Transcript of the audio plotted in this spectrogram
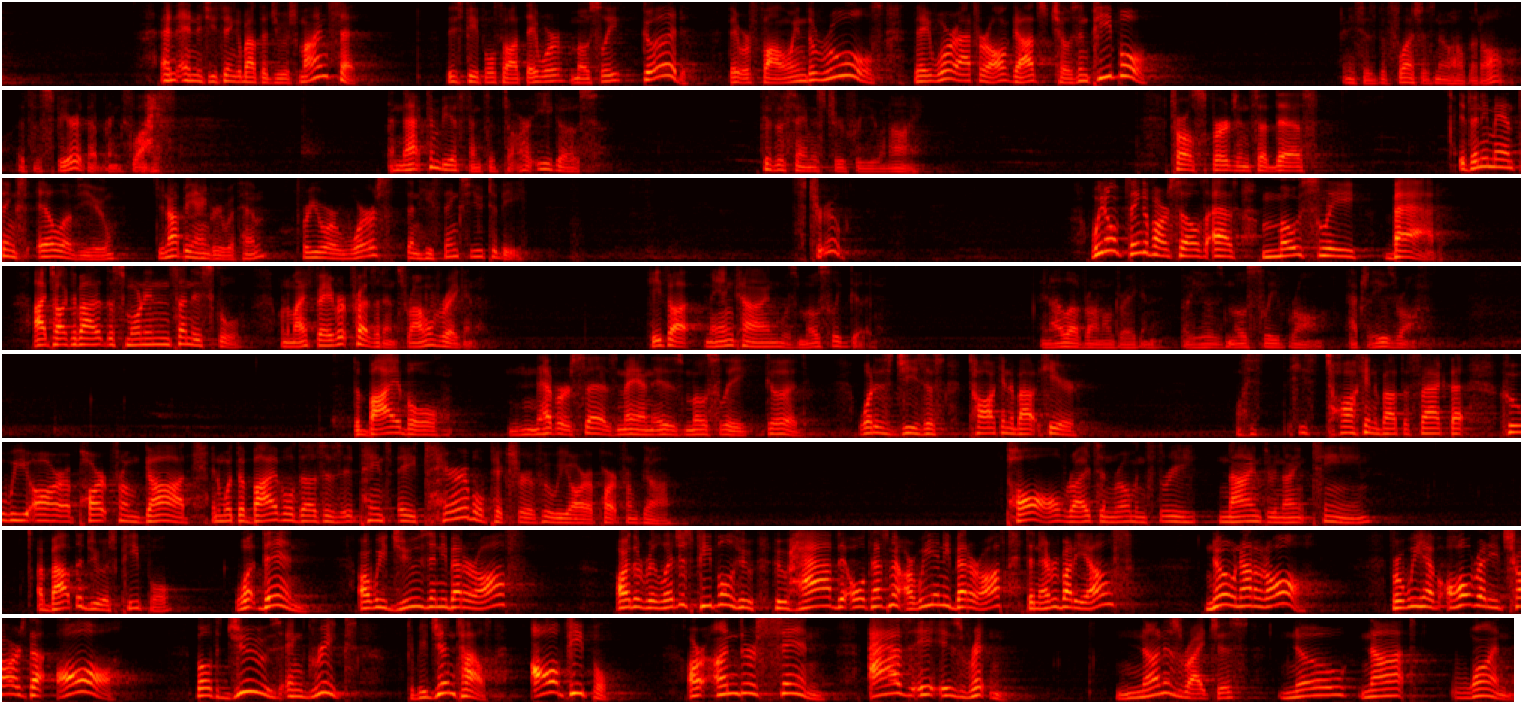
And, and if you think about the Jewish mindset, these people thought they were mostly good. They were following the rules. They were, after all, God's chosen people. And he says, the flesh is no help at all. It's the spirit that brings life. And that can be offensive to our egos, because the same is true for you and I. Charles Spurgeon said this If any man thinks ill of you, do not be angry with him, for you are worse than he thinks you to be. It's true. We don't think of ourselves as mostly bad. I talked about it this morning in Sunday school. One of my favorite presidents, Ronald Reagan, he thought mankind was mostly good. And I love Ronald Reagan, but he was mostly wrong. Actually, he was wrong. The Bible never says man is mostly good. What is Jesus talking about here? Well, he's he's talking about the fact that who we are apart from God. And what the Bible does is it paints a terrible picture of who we are apart from God. Paul writes in Romans 3 9 through 19 about the Jewish people. What then? Are we Jews any better off? Are the religious people who, who have the Old Testament, are we any better off than everybody else? No, not at all. For we have already charged that all both Jews and Greeks, could be Gentiles, all people are under sin, as it is written. None is righteous, no, not one.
